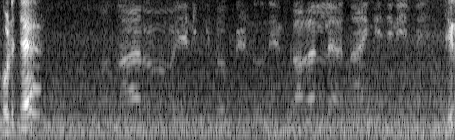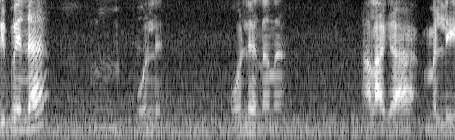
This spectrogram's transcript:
కొడితే. తిరిగిపోయిందా మ్మ్, పోన్లే. పోన్లే నాన్న. అలాగా మళ్ళీ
